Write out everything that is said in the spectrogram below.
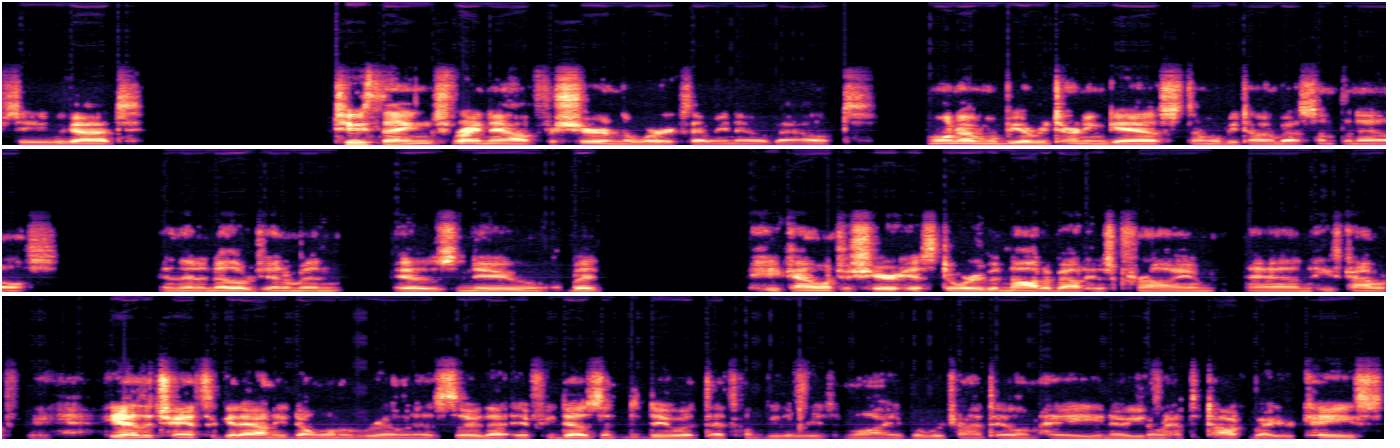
see, we got two things right now for sure in the works that we know about. One of them will be a returning guest, and we'll be talking about something else. And then another gentleman is new, but he kind of wants to share his story, but not about his crime. And he's kind of he has a chance to get out, and he don't want to ruin it. So that if he doesn't do it, that's going to be the reason why. But we're trying to tell him, hey, you know, you don't have to talk about your case,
